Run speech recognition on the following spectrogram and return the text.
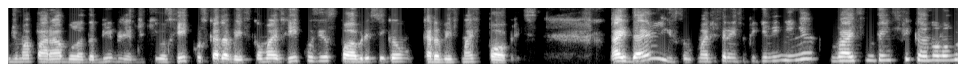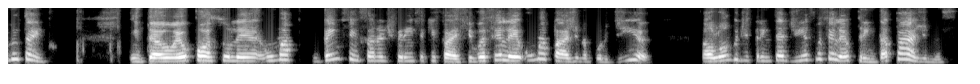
de uma parábola da Bíblia de que os ricos cada vez ficam mais ricos e os pobres ficam cada vez mais pobres. A ideia é isso, uma diferença pequenininha vai se intensificando ao longo do tempo. Então, eu posso ler uma. Pensem só na diferença que faz. Se você lê uma página por dia, ao longo de 30 dias, você leu 30 páginas.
